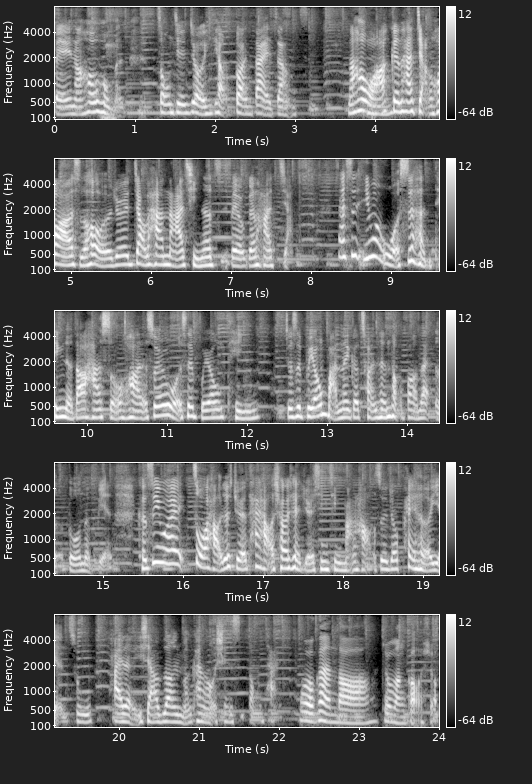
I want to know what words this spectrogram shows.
杯，然后我们中间就有一条缎带这样子，然后我要跟他讲话的时候，我就会叫他拿起那纸杯，我跟他讲。但是因为我是很听得到他说话的，所以我是不用听，就是不用把那个传声筒放在耳朵那边。可是因为做好就觉得太好笑，而且觉得心情蛮好，所以就配合演出拍了一下。不知道你们看到我现实动态？我有看到啊，就蛮搞笑。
